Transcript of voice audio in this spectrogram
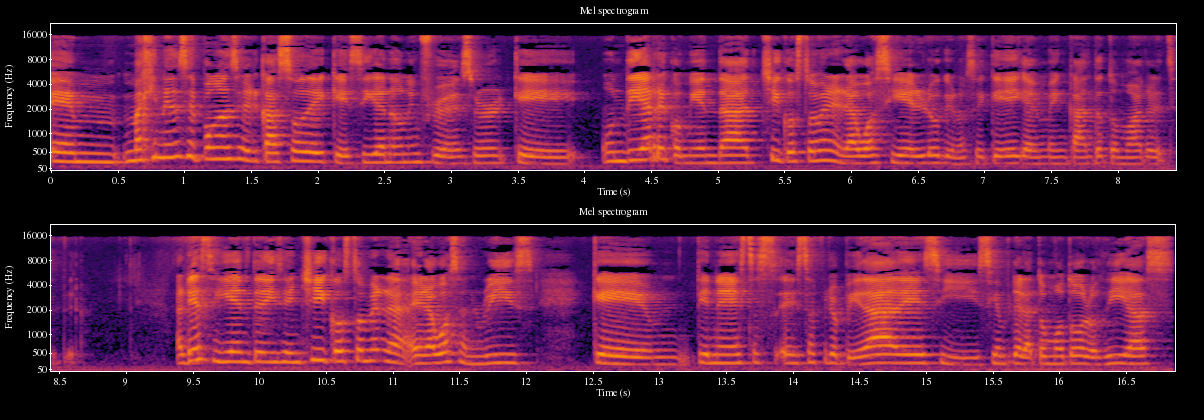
Em, imagínense, pónganse el caso de que sigan a un influencer que un día recomienda, chicos, tomen el agua cielo, que no sé qué, que a mí me encanta tomarlo, etc. Al día siguiente dicen, chicos, tomen el agua San Luis, que em, tiene estas, estas propiedades y siempre la tomo todos los días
